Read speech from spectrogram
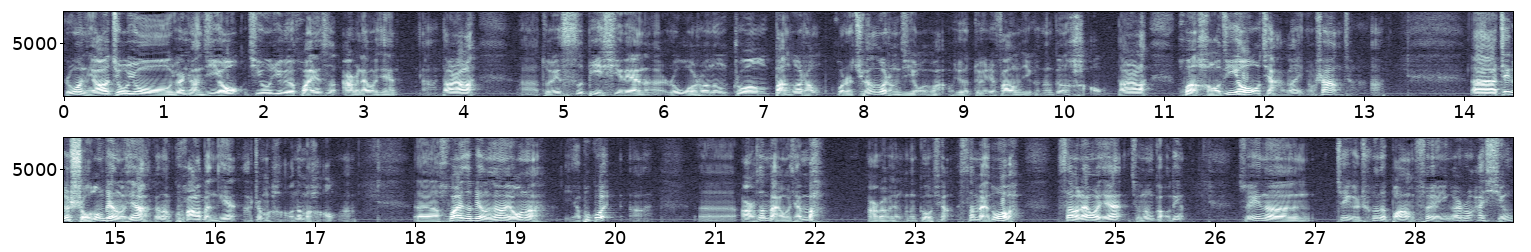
如果你要就用原厂机油，机油机滤换一次二百来块钱啊，当然了。啊，作为四 B 系列呢，如果说能装半合成或者全合成机油的话，我觉得对于这发动机可能更好。当然了，换好机油价格也就上去了啊。呃，这个手动变速箱啊，刚才夸了半天啊，这么好那么好啊。呃，换一次变速箱油呢也不贵啊，呃，二三百块钱吧，二百块钱可能够呛，三百多吧，三百来块钱就能搞定。所以呢，这个车的保养费用应该说还行。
